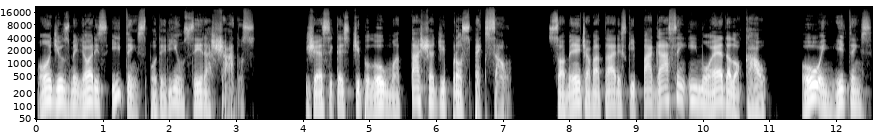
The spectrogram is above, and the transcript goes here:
onde os melhores itens poderiam ser achados. Jéssica estipulou uma taxa de prospecção Somente avatares que pagassem em moeda local ou em itens,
